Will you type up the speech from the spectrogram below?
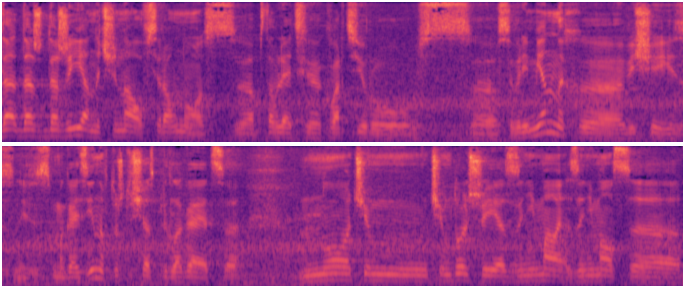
да, даже, даже я начинал все равно с, обставлять квартиру с современных вещей из, из магазинов, то, что сейчас предлагается. Но чем, чем дольше я занимал, занимался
